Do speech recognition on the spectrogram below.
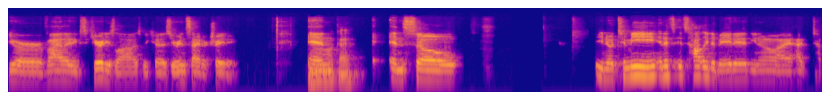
You're violating securities laws because you're insider trading. Oh, and oh, okay. And so you know, to me, and it's it's hotly debated. You know, I had t-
